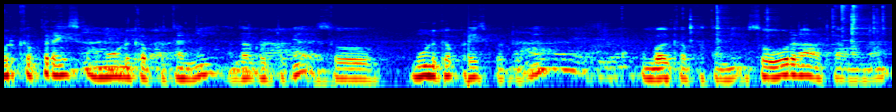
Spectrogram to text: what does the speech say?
ஒரு கப் ரைஸ் மூணு கப்பு தண்ணி அதான் கொடுத்துருக்கேன். ஸோ மூணு கப் ரைஸ் போட்டிருக்கேன். ஒம்பது கப்பு தண்ணி. ஸோ ஊரெலாம் வைக்கலாம் வேண்டாம்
